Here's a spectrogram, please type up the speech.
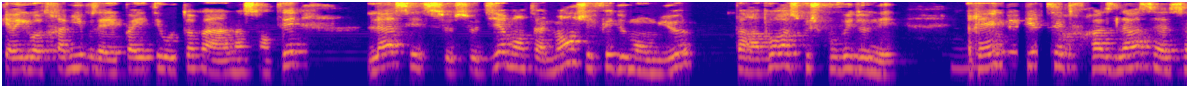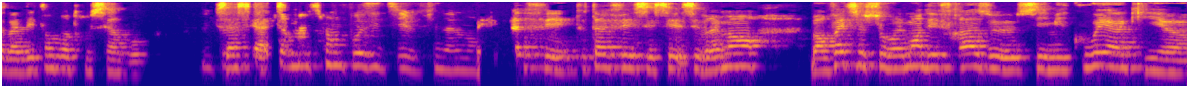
qu'avec votre ami, vous n'avez pas été au top à un instant T. Là, c'est se, se dire mentalement, j'ai fait de mon mieux par rapport à ce que je pouvais donner. Rien que de dire cette phrase-là, ça, ça, va détendre votre cerveau. Ça, c'est affirmation positive finalement. Tout à fait, tout à fait. C'est vraiment, bah, en fait, ce sont vraiment des phrases. Euh, c'est Émile Coué hein, qui, euh,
